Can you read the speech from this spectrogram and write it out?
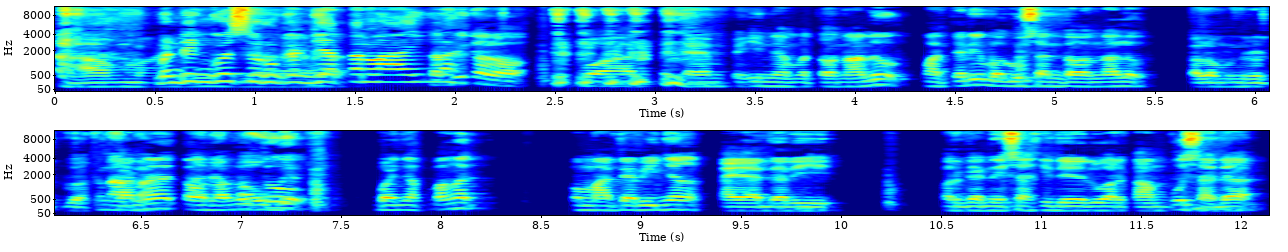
Aman. mending gue suruh kegiatan lain lah. tapi kalau buat PKMP ini sama tahun lalu materi bagusan tahun lalu kalau menurut gua. Kenapa? karena tahun Ada lalu tuh banyak banget pematerinya kayak dari organisasi dari luar kampus ada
